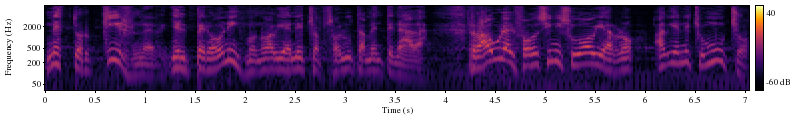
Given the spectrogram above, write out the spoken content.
Néstor Kirchner y el peronismo no habían hecho absolutamente nada. Raúl Alfonsín y su gobierno habían hecho mucho.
